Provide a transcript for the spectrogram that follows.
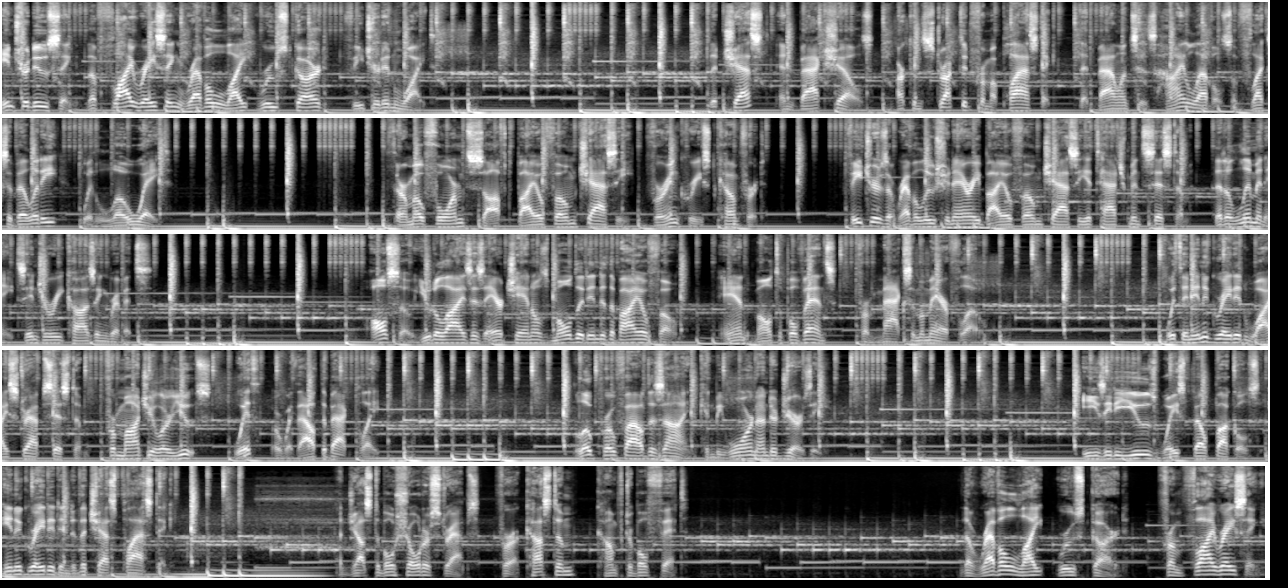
Introducing the Fly Racing Revel Lite Roost Guard featured in white. The chest and back shells are constructed from a plastic that balances high levels of flexibility with low weight. Thermoformed soft biofoam chassis for increased comfort. Features a revolutionary biofoam chassis attachment system that eliminates injury-causing rivets. Also utilizes air channels molded into the biofoam and multiple vents for maximum airflow with an integrated Y-strap system for modular use, with or without the backplate. Low-profile design can be worn under jersey. Easy-to-use waist belt buckles integrated into the chest plastic. Adjustable shoulder straps for a custom, comfortable fit. The Revel Lite Roost Guard from Fly Racing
